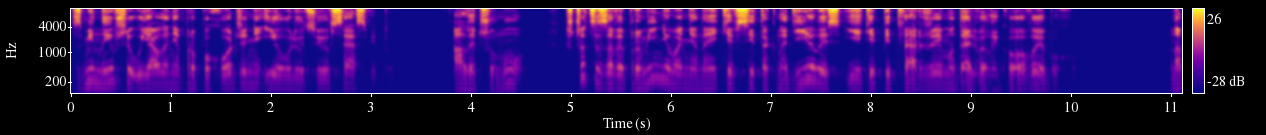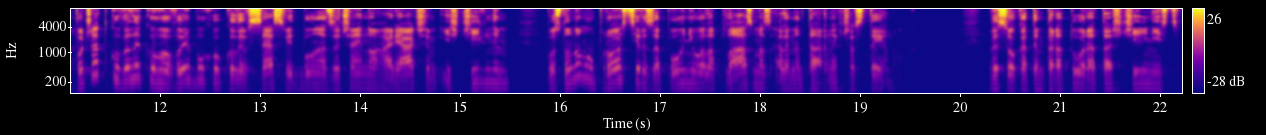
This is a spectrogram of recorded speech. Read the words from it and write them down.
змінивши уявлення про походження і еволюцію Всесвіту. Але чому? Що це за випромінювання, на яке всі так надіялись і яке підтверджує модель Великого вибуху? На початку Великого вибуху, коли Всесвіт був надзвичайно гарячим і щільним, в основному простір заповнювала плазма з елементарних частинок. Висока температура та щільність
